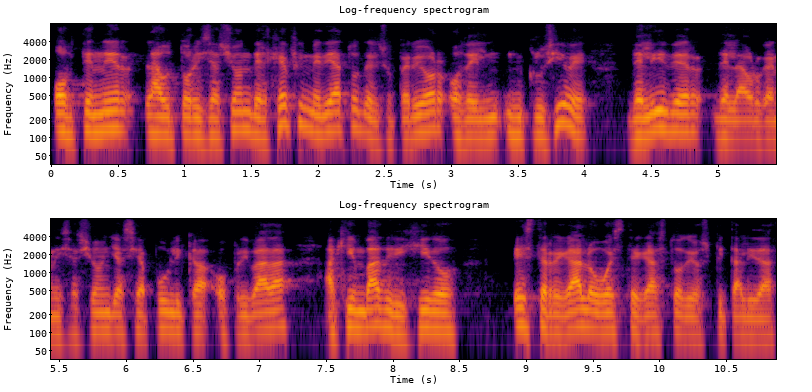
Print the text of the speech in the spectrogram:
obtener la autorización del jefe inmediato, del superior o del inclusive del líder de la organización, ya sea pública o privada, a quien va dirigido este regalo o este gasto de hospitalidad.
